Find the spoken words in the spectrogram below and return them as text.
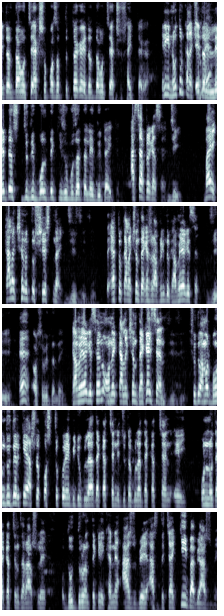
এটার দাম হচ্ছে একশো পঁচাত্তর টাকা এটার দাম হচ্ছে একশো ষাট টাকা। এটা কি নতুন কালেকশন এটা লেটেস্ট যদি বলতে কিছু বোঝায় তাহলে এই দুইটা আইটেম আছে আপনার কাছে? জি। ভাই কালেকশনের তো শেষ নাই। জি জি জি। এত কালেকশন দেখাচ্ছেন আপনি কিন্তু ঘামিয়া গেছেন। জি হ্যাঁ? অসুবিধা নেই। ঘামিয়া গেছেন অনেক কালেকশন দেখাইছেন। জি জি শুধু আমার বন্ধুদেরকে আসলে কষ্ট করে ভিডিওগুলা দেখাচ্ছেন এই জুতাগুলা দেখাচ্ছেন এই পণ্য দেখাচ্ছেন যারা আসলে দূর দূরান্ত থেকে এখানে আসবে আসতে চায় কীভাবে আসবে?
